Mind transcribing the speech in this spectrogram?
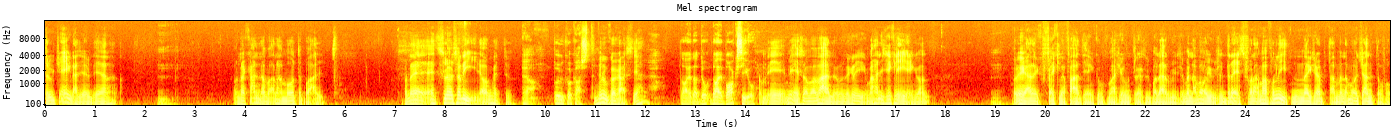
tror ikke jeg det kommer til å gjøre. Mm. Og det kan da være måte på alt. For det er et sløseri i dag, vet du. Ja. Bruk og kast. Bruk og kast, ja. Da er, det, da er baksida. Vi, vi som var verre under krigen, vi hadde ikke klær engang. For jeg hadde fikk nå fatt i en konfirmasjonsdress på Lærbykje, men det var jo ikke dress, for den var for liten da jeg kjøpte den, men den var kjent å få.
